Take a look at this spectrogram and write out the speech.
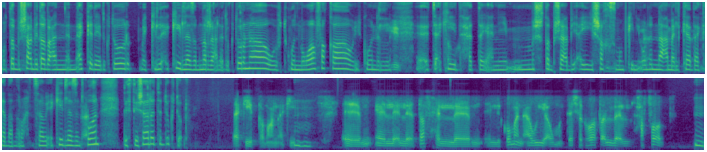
والطب الشعبي طبعا نأكد يا دكتور أكيد لازم نرجع لدكتورنا وتكون موافقة ويكون التأكيد طبعا. حتى يعني مش طب شعبي أي شخص ممكن يقول لنا عمل كذا كذا نروح نسوي. أكيد لازم لا. تكون باستشارة الدكتور. أكيد طبعا أكيد. الطفح اللي common قوي أو منتشر هو الحفاض. م.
